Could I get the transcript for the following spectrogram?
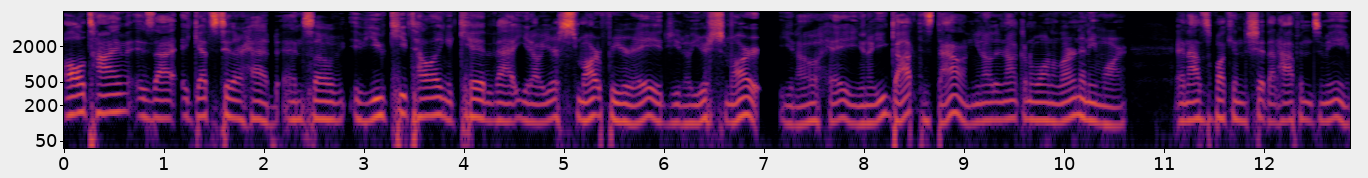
all the time is that it gets to their head. And so if you keep telling a kid that, you know, you're smart for your age, you know, you're smart, you know, hey, you know, you got this down, you know, they're not going to want to learn anymore. And that's fucking shit that happened to me.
